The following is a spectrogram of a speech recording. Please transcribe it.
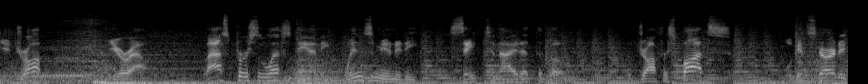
You drop, you're out. Last person left standing wins immunity, safe tonight at the vote. We'll draw for spots. We'll get started.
